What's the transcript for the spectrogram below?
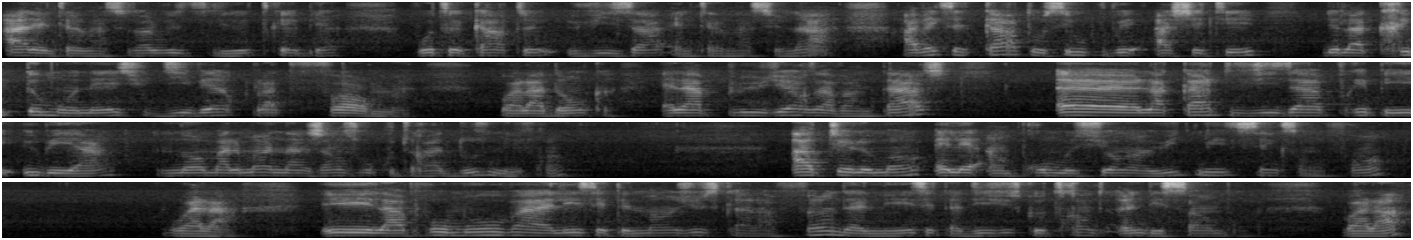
à l'international. Vous utilisez très bien votre carte Visa internationale. Avec cette carte aussi, vous pouvez acheter de la crypto-monnaie sur diverses plateformes. Voilà, donc elle a plusieurs avantages. Euh, la carte Visa prépayée UBA, normalement en agence, vous coûtera 12 000 francs. Actuellement, elle est en promotion à 8 500 francs. Voilà. Et la promo va aller certainement jusqu'à la fin d'année, c'est-à-dire jusqu'au 31 décembre. Voilà,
